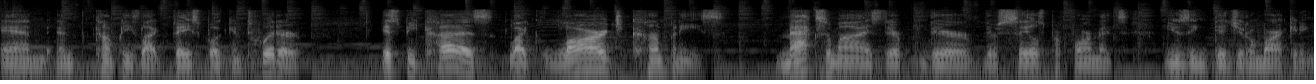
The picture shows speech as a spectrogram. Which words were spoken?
and, and companies like Facebook and Twitter is because like large companies maximize their their their sales performance using digital marketing.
